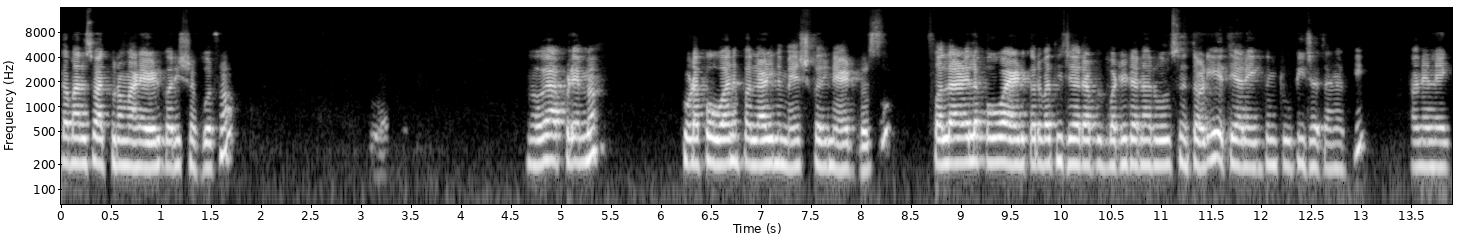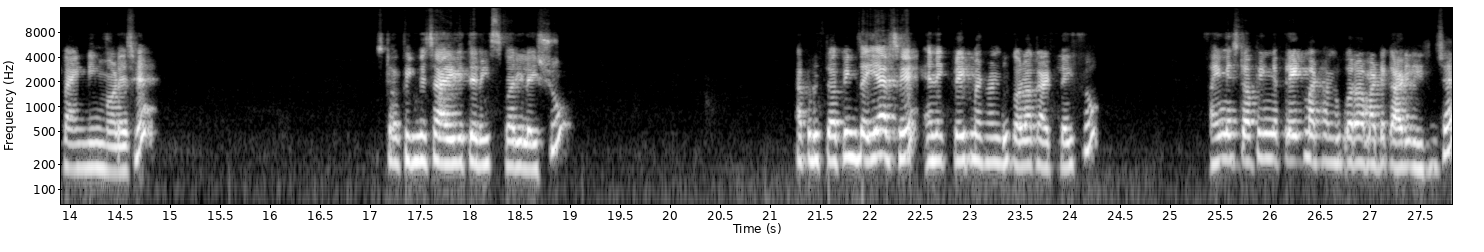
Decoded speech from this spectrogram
તમારા સ્વાદ પ્રમાણે એડ કરી શકો છો. હવે આપણે એમાં થોડા પૌવાને પલાળીને મેશ કરીને એડ કરશું. પલાળેલા પૌવા એડ કરવાથી જ્યારે આપણે બટેટાના રોલ્સને તળીએ ત્યારે એકદમ તૂટી જતા નથી અને એને એક બાઇન્ડિંગ મળે છે. સ્ટફિંગને સારી રીતે મિક્સ કરી લઈશું આપણું સ્ટફિંગ તૈયાર છે, એને પ્લેટમાં ઠંડુ કરવા કાઢી લઈશું. અહીં મેં સ્ટફિંગને પ્લેટમાં ઠંડુ કરવા માટે કાઢી લીધું છે.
